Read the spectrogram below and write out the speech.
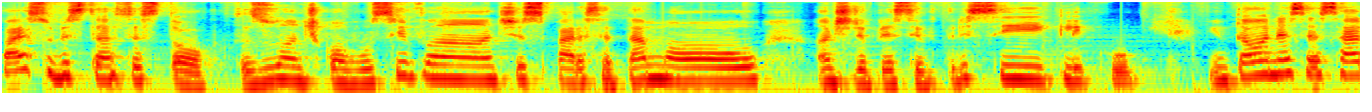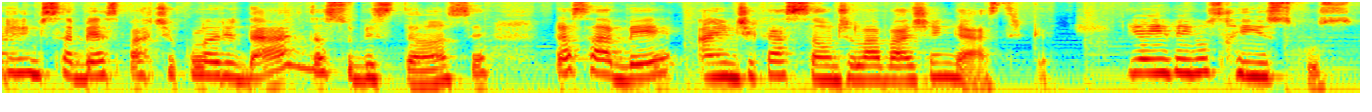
Quais substâncias tóxicas? Os anticonvulsivantes, paracetamol, antidepressivo tricíclico. Então é necessário a gente saber as particularidades da substância para saber a indicação de lavagem gástrica. E aí vem os riscos.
